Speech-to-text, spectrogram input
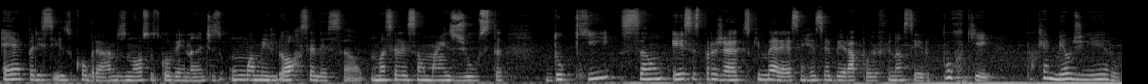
é preciso cobrar dos nossos governantes uma melhor seleção, uma seleção mais justa do que são esses projetos que merecem receber apoio financeiro. Por quê? Porque é meu dinheiro,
